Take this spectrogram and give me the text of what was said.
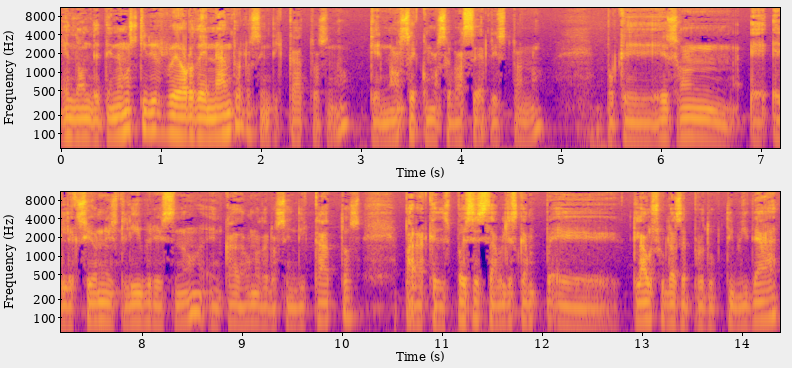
En donde tenemos que ir reordenando los sindicatos, ¿no? Que no sé cómo se va a hacer esto, ¿no? Porque son eh, elecciones libres, ¿no? En cada uno de los sindicatos para que después se establezcan eh, cláusulas de productividad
